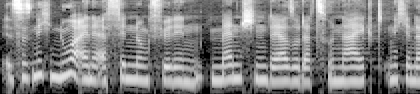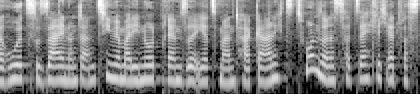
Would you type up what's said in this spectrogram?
es ist nicht nur eine Erfindung für den Menschen, der so dazu neigt, nicht in der Ruhe zu sein und dann ziehen wir mal die Notbremse, jetzt mal einen Tag gar nichts tun, sondern es ist tatsächlich etwas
